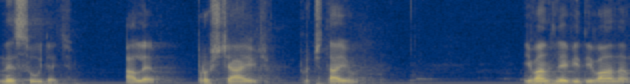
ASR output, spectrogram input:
не судять, але прощають. Прочитаю Євангелія від Івана,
